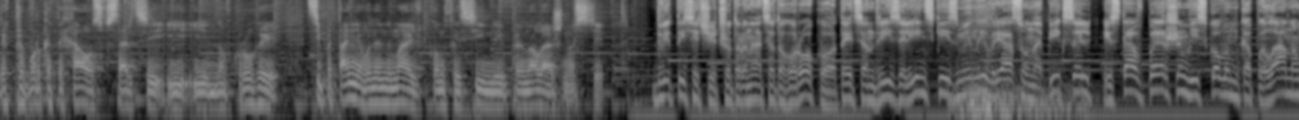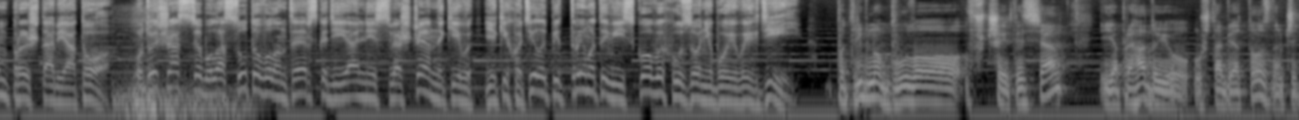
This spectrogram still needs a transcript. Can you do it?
Як приборкати хаос в серці і, і навкруги. Ці питання вони не мають конфесійної приналежності. 2014 року отець Андрій Зелінський змінив рясу на піксель і став першим військовим капеланом при штабі АТО. У той час це була суто волонтерська діяльність священників, які хотіли підтримати військових у зоні бойових дій. Потрібно було вчитися. І я пригадую, у штабі АТО, значить,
